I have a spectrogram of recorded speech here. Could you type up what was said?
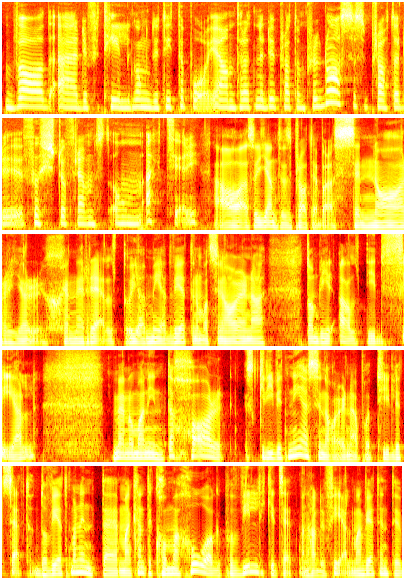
vad är det för tillgång du tittar på. Jag antar att när du pratar om prognoser så pratar du först och främst om aktier. Ja, alltså egentligen så pratar jag bara scenarier generellt och jag är medveten om att scenarierna de blir alltid fel. Men om man inte har skrivit ner scenarierna på ett tydligt sätt, då vet man inte, man kan inte komma ihåg på vilket sätt man hade fel. Man vet inte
